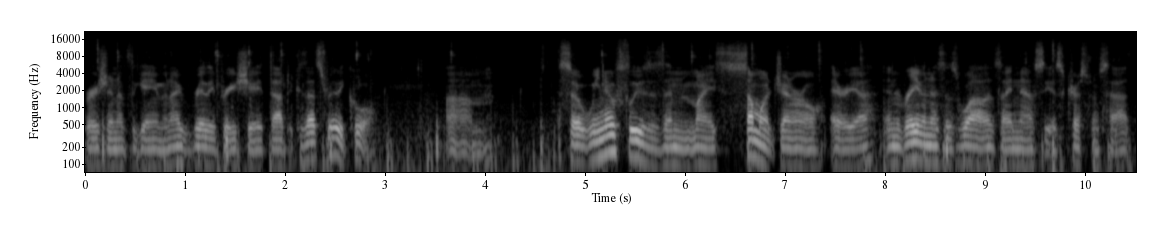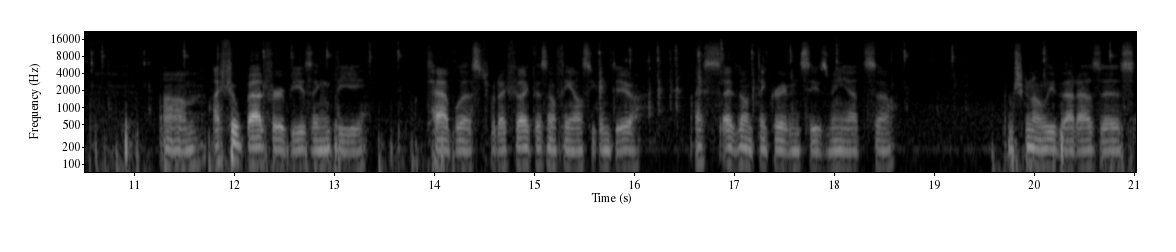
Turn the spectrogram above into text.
version of the game, and I really appreciate that because that's really cool. Um, so we know Flouze is in my somewhat general area, and Raven is as well, as I now see his Christmas hat. Um, I feel bad for abusing the tab list, but I feel like there's nothing else you can do. I, don't think Raven sees me yet, so I'm just gonna leave that as is.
